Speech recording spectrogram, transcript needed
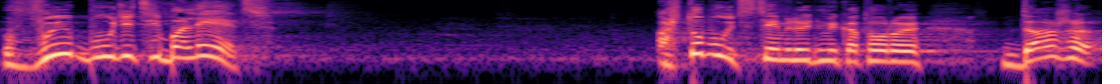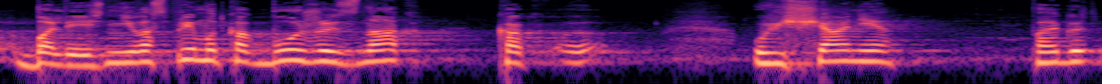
вы будете болеть. А что будет с теми людьми, которые даже болезнь не воспримут как Божий знак, как э, увещание? Павел говорит,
